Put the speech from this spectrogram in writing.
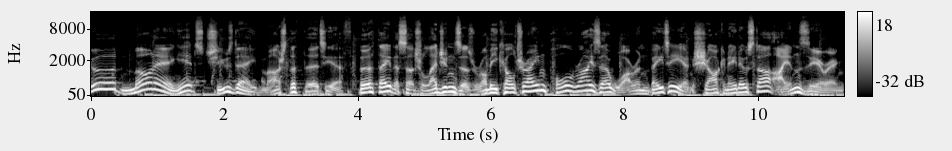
Good morning. It's Tuesday, March the 30th. Birthday to such legends as Robbie Coltrane, Paul Reiser, Warren Beatty, and Sharknado star Ian Ziering.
